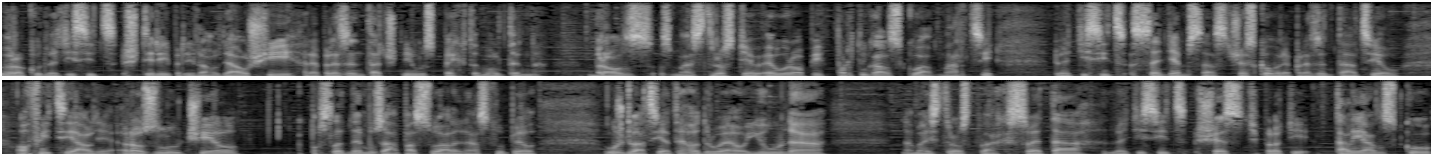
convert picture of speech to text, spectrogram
V roku 2004 pridal ďalší reprezentačný úspech, to bol ten bronz z majstrovstiev Európy v Portugalsku a v marci 2007 sa s českou reprezentáciou oficiálne rozlúčil k poslednému zápasu, ale nastúpil už 22. júna na majstrovstvách sveta 2006 proti Taliansku.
